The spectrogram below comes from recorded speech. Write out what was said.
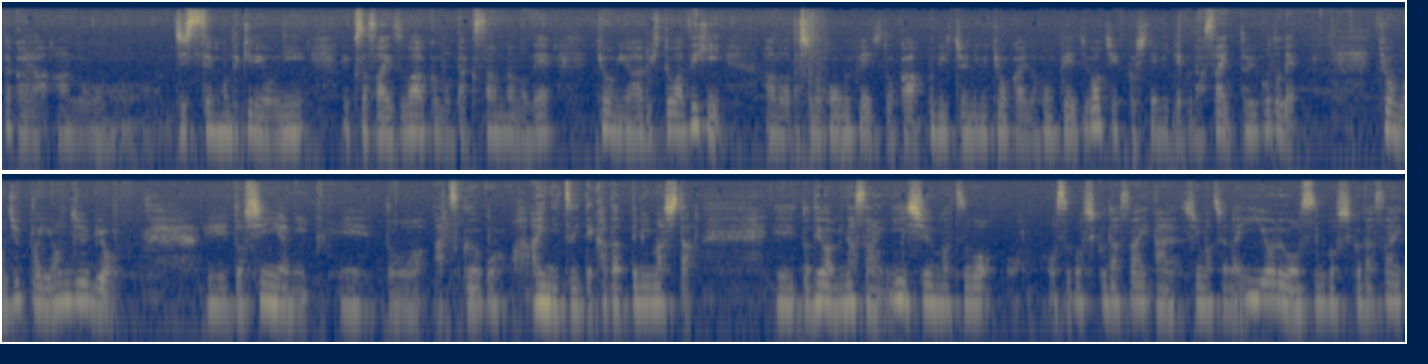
だからあの実践もできるようにエクササイズワークもたくさんなので興味がある人は是非あの私のホームページとかボディチューニング協会のホームページをチェックしてみてくださいということで今日も10分40秒、えーと、深夜に、えーと、熱く愛について語ってみました、えーと、とでは皆さんいい週末をお過ごしください。あ週末じゃないいい夜をお過ごしください。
